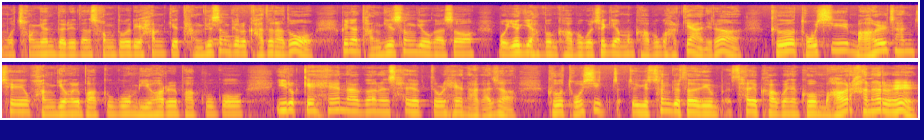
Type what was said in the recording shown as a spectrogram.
뭐 청년들이든 성도들이 함께 단기 선교를 가더라도 그냥 단기 선교 가서 뭐 여기 한번 가보고 저기 한번 가보고 할 게 아니라 그 도시 마을 전체의 환경을 바꾸고 미화를 바꾸고 이렇게 해 나가는 사역들을 해 나가자. 그 도시 저기 선교사들이 사역하고 있는 그 마을 하나를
